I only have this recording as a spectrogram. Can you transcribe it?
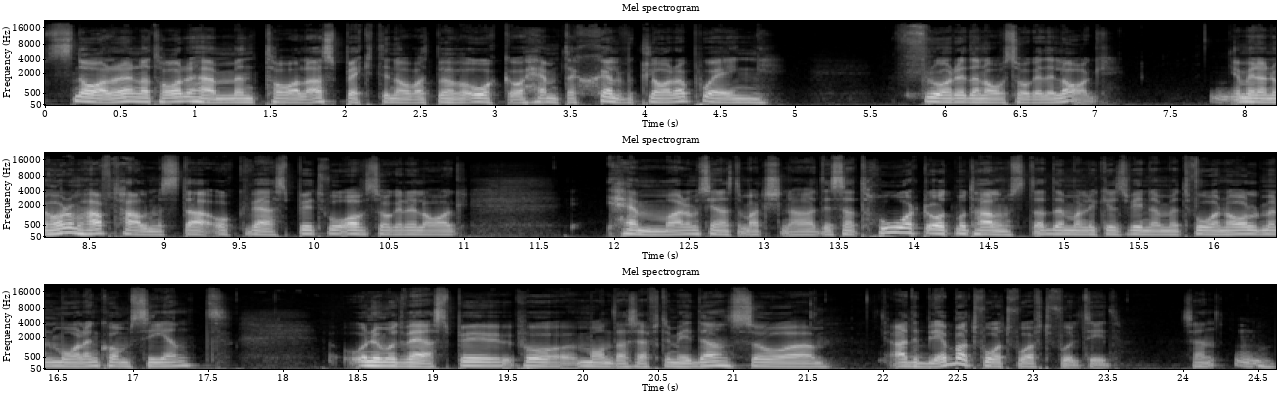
Snarare än att ha den här mentala aspekten av att behöva åka och hämta självklara poäng Från redan avsågade lag. Jag mm. menar nu har de haft Halmstad och Väsby, två avsågade lag Hemma de senaste matcherna. Det satt hårt åt mot Halmstad där man lyckades vinna med 2-0 men målen kom sent. Och nu mot Väsby på måndags eftermiddagen så Ja det blev bara 2-2 efter full tid. Sen mm.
